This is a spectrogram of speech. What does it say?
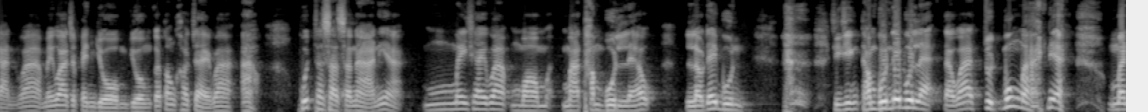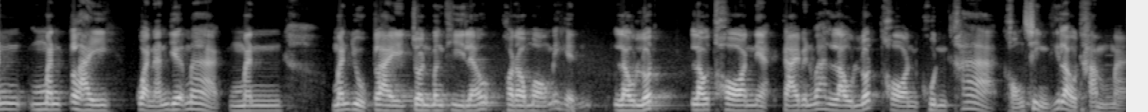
กันว่า ไม่ว่าจะเป็นโยมโยมก็ต้องเข้าใจว่าอ้าวพุทธศาสนาเนี่ยไม่ใช่ว่ามอมมาทำบุญแล้ว เราได้บุญ จริง ๆทำบุญได้บุญแหละ แต่ว่าจุดมุ่งหมายเนี่ยมันมันไกลกว่านั้นเยอะมาก มันมันอยู่ไกลจนบางทีแล้ว พอเรามองไม่เห็น เราลดเราทอนเนี่ยกลายเป็นว่าเราลดทอนคุณค่าของสิ่งที่เราทำมา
